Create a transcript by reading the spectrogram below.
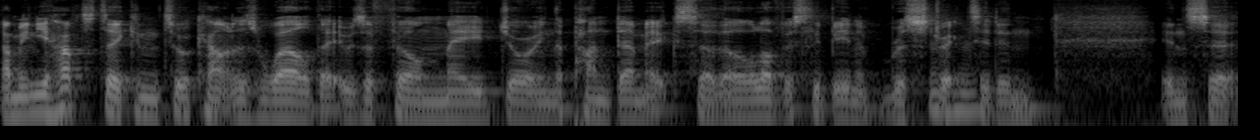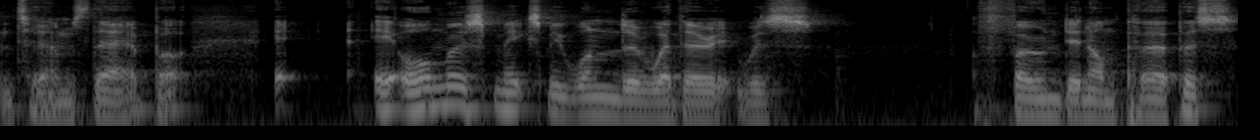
I mean, you have to take into account as well that it was a film made during the pandemic, so there will obviously be restricted in in certain terms there. But it, it almost makes me wonder whether it was phoned in on purpose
